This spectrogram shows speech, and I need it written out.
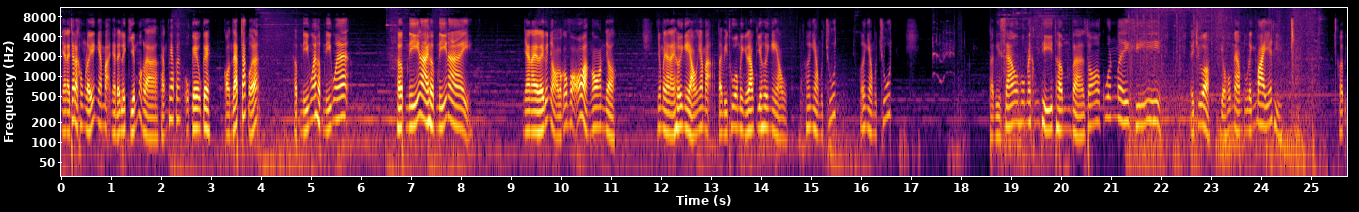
Nhà này chắc là không lấy anh em ạ. Nhà đấy lấy kiếm hoặc là kháng phép á. Ok ok. Còn giáp chắc rồi đó hợp lý quá, hợp lý quá. Hợp lý này, hợp lý này. Nhà này lấy cái nhỏ và có võ à? Ngon nhở nhưng mà nhà này hơi nghèo anh em ạ. Tại vì thua mình rau kia hơi nghèo. Hơi nghèo một chút. Hơi nghèo một chút. Tại vì sao hôm nay không thì thầm và do cuốn mây khi? Thấy chưa? Kiểu hôm nào tú đánh bay ấy thì hơi bị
